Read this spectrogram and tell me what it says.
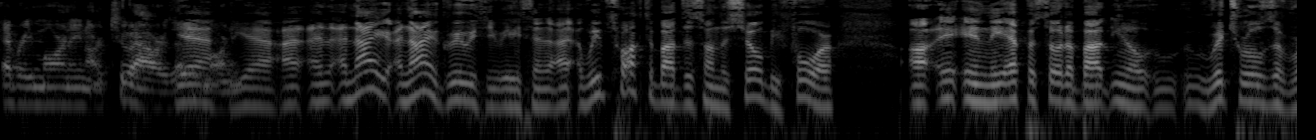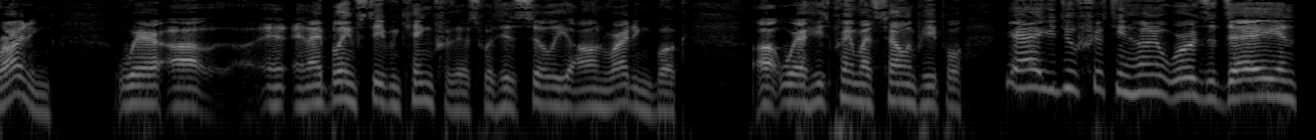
every morning or two hours every morning. Yeah, I, and and I and I agree with you, Ethan. I, we've talked about this on the show before, uh, in the episode about you know rituals of writing, where uh, and, and I blame Stephen King for this with his silly on writing book, uh, where he's pretty much telling people, yeah, you do 1,500 words a day, and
